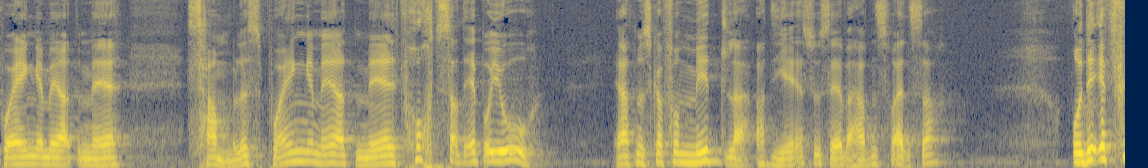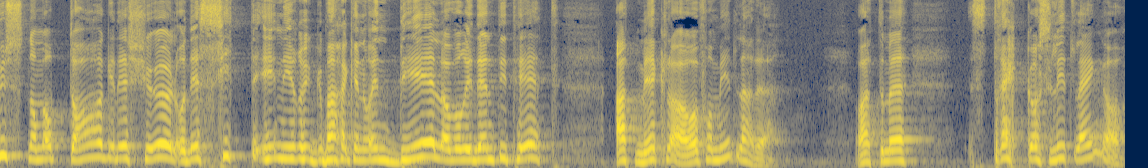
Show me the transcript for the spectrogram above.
poenget med at vi samles, poenget med at vi fortsatt er på jord, er at vi skal formidle at Jesus er verdens frelser. Og det er først når vi oppdager det sjøl, og det sitter inn i ryggmargen og en del av vår identitet, at vi klarer å formidle det. Og at vi strekker oss litt lenger.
